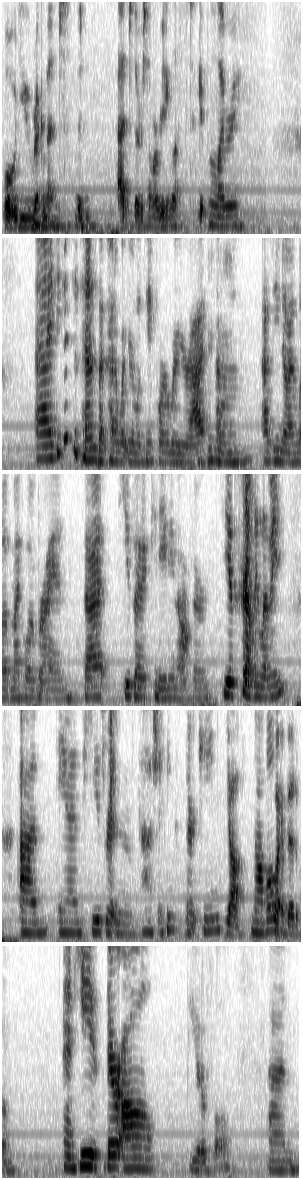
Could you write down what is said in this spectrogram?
what would you recommend? Then add to their summer reading list. Get from the library. I think it depends on kind of what you're looking for, where you're at. Mhm. Um, as you know, I love Michael O'Brien. That he's a Canadian author. He is currently living, um, and he's written, gosh, I think 13 Yeah, novels. quite a bit of them. and he they're all beautiful um,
